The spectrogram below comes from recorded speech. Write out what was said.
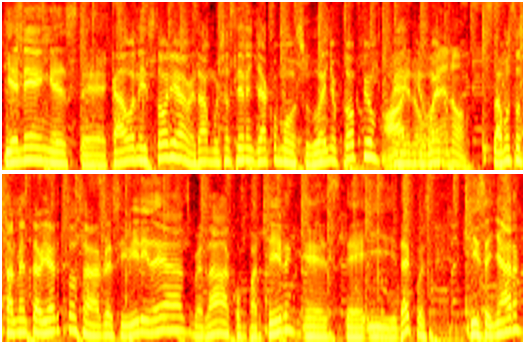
tienen este, cada una historia, ¿verdad? Muchas tienen ya como su dueño propio, Ah, pero qué bueno, bueno. estamos totalmente abiertos a recibir ideas, ¿verdad? A compartir este, y de, pues diseñar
